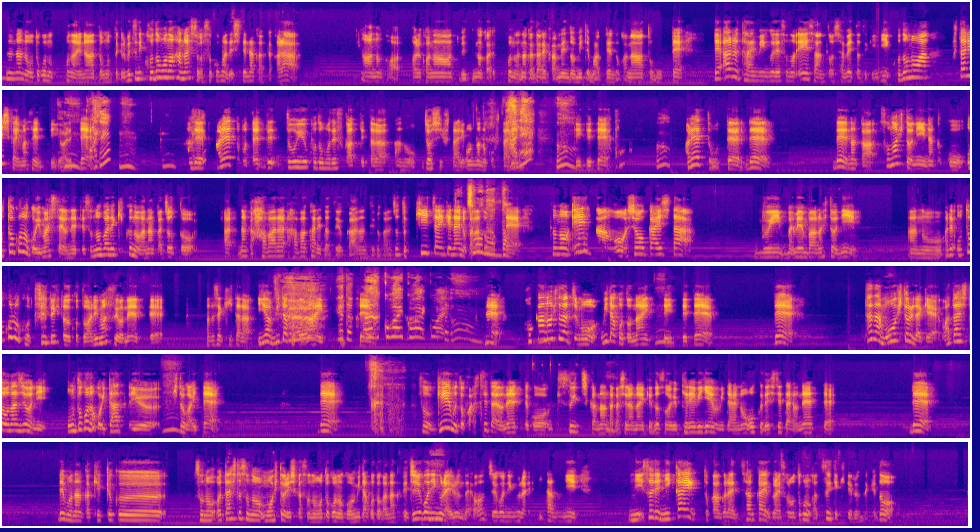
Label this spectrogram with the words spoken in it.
でなんで男の子来ないなと思ったけど、別に子供の話とかそこまでしてなかったから、あーなんか、あれかなって、なんか、今度はなんか誰か面倒見てもらってんのかなと思って、で、あるタイミングでその A さんと喋った時に、子供は2人しかいませんって言われて、うん。あれ？うん。うん。で、あれ？と思って、で、どういう子供ですか？って言ったら、あの、女子二人、女の子二人。って。言ってて、うん。あれ？と思って、で、で、なんか、その人になんかこう、男の子いましたよねって、その場で聞くのがなんかちょっと、あ、なんかはばら、はばかれたというか、なんていうのかな、ちょっと聞いちゃいけないのかなと思って、その A さんを紹介した部員、メンバーの人に、あの、あれ、男の子を連れてきたことありますよね？って、私は聞いたら、いや、見たことないって言。って、怖い怖い怖い。うん。で、他の人たちも見たことないって言ってて、で、ただもう一人だけ私と同じように男の子いたっていう人がいて、で、そう、ゲームとかしてたよねってこう、スイッチかなんだか知らないけど、そういうテレビゲームみたいのを奥でしてたよねって。で、でもなんか結局、その、私とそのもう一人しかその男の子を見たことがなくて、15人ぐらいいるんだよ。15人ぐらいいたのに、に、それで2回とかぐらい、3回ぐらいその男の子がついてきてるんだけど、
